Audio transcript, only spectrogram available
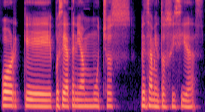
porque pues ella tenía muchos pensamientos suicidas.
